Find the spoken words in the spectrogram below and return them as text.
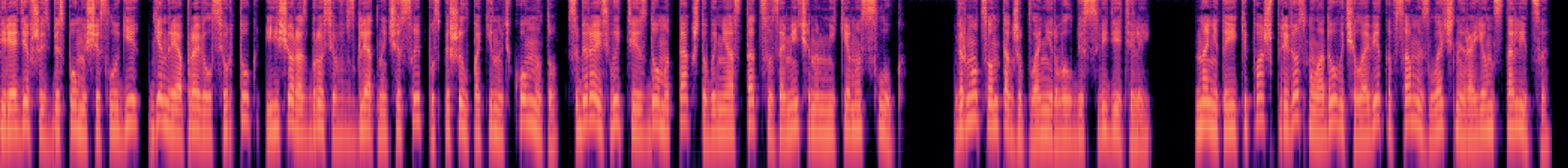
Переодевшись без помощи слуги, Генри оправил сюртук и, еще раз бросив взгляд на часы, поспешил покинуть комнату, собираясь выйти из дома так, чтобы не остаться замеченным никем из слуг. Вернуться он также планировал без свидетелей. Нанятый экипаж привез молодого человека в самый злачный район столицы,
